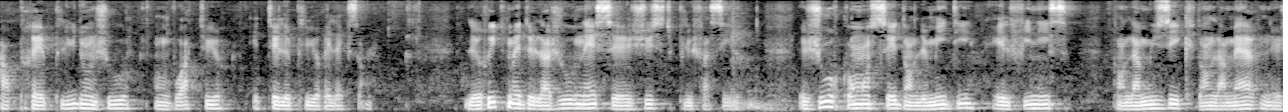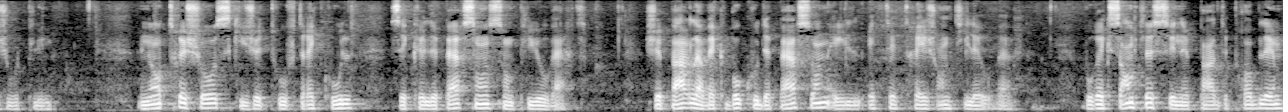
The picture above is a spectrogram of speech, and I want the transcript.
après plus d'un jour en voiture était le plus relaxant. Le rythme de la journée, c'est juste plus facile. Le jour commençait dans le midi et il finissait quand la musique dans la mer ne joue plus. Une autre chose que je trouve très cool, c'est que les personnes sont plus ouvertes. Je parle avec beaucoup de personnes et ils étaient très gentils et ouverts. Pour exemple, ce n'est pas de problème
